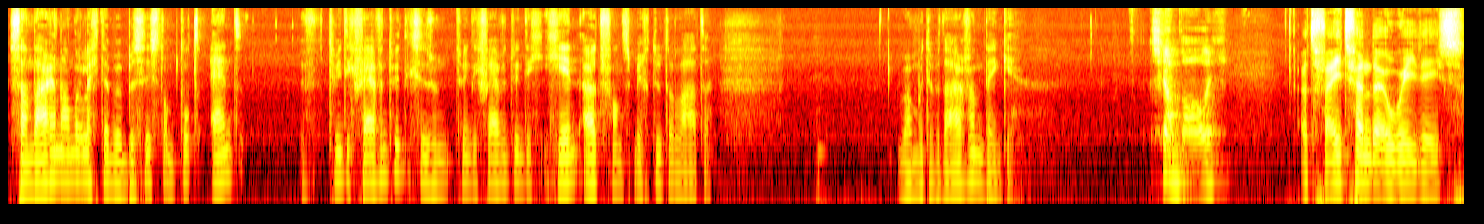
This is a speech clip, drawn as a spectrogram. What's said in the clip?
Standaard en Anderlecht hebben beslist om tot eind 2025, seizoen 2025, geen uitvans meer toe te laten. Wat moeten we daarvan denken? Schandalig. Het feit van de away days.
